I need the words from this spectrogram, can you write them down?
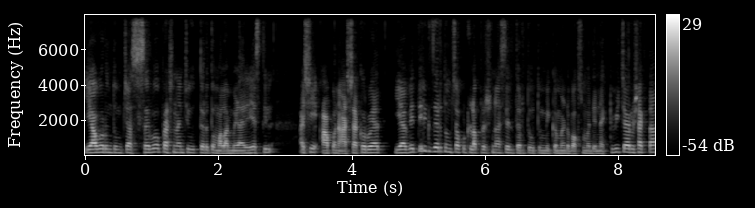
यावरून तुमच्या सर्व प्रश्नांची उत्तरं तुम्हाला मिळाली असतील. अशी आपण आशा करूयात. या व्यतिरिक्त जर तुमचा कुठला प्रश्न असेल तर तो तुम्ही कमेंट बॉक्समध्ये नक्की विचारू शकता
